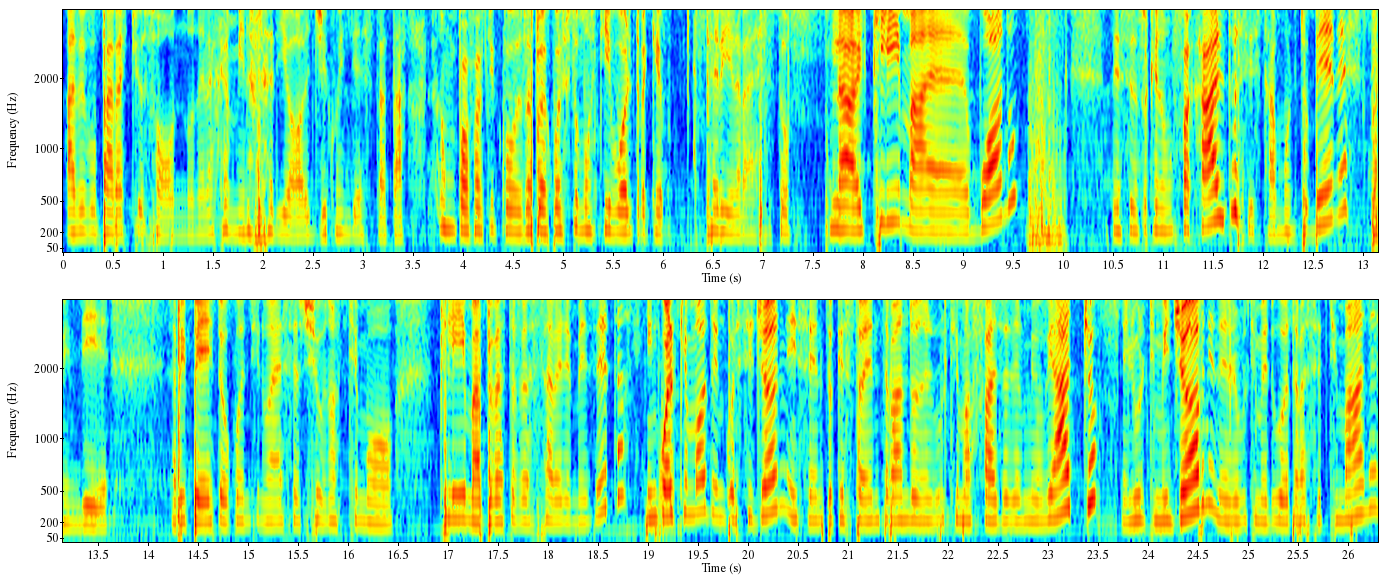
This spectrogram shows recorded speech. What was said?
avevo parecchio sonno nella camminata di oggi, quindi è stata un po' faticosa per questo motivo, oltre che per il resto. La, il clima è buono, nel senso che non fa caldo, si sta molto bene, quindi ripeto, continua a esserci un ottimo clima per attraversare le mesetas. In qualche modo in questi giorni sento che sto entrando nell'ultima fase del mio viaggio, negli ultimi giorni, nelle ultime due o tre settimane,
